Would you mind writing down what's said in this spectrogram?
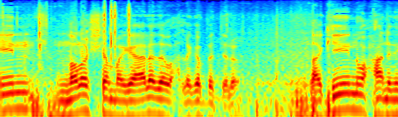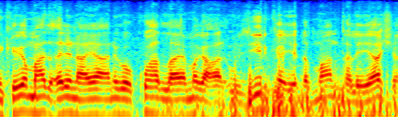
in nolosha magaalada wax laga bedelo laakiin waxaan idinkaga mahad celinayaa anigoo ku hadlaya magaca wasiirka iyo dhammaan taliyayaasha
